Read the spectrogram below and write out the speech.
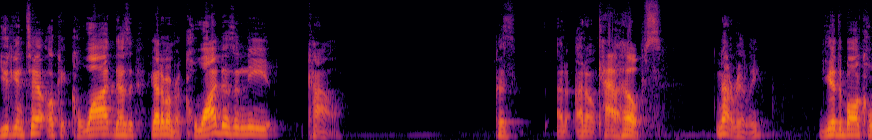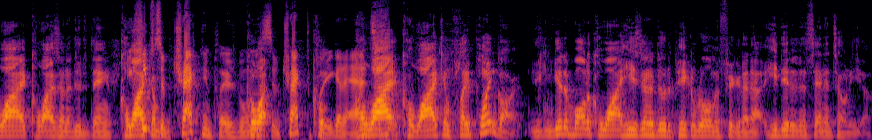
You can tell. Okay, Kawhi doesn't. You got to remember, Kawhi doesn't need Kyle. Because I, I, don't. Kyle I, helps. Not really. You get the ball, to Kawhi. Kawhi's gonna do the thing. Kawhi You keep can, subtracting players, but when you subtract the player, you got to add. Kawhi, Kawhi can play point guard. You can get the ball to Kawhi. He's going to do the pick and roll and figure that out. He did it in San Antonio,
